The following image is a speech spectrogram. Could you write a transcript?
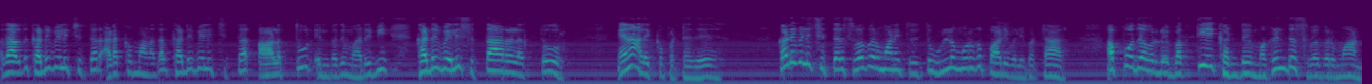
அதாவது கடுவெளி சித்தர் அடக்கமானதால் கடுவெளி சித்தர் ஆலத்தூர் என்பது மருவி கடுவெளி சித்தாரலத்தூர் என அழைக்கப்பட்டது. கடுவெளி சித்தர் சிவபெருமானை துதித்து உள்ளமுருக பாடி வழிபட்டார். அப்போது அவருடைய பக்தியை கண்டு மகிழ்ந்த சிவபெருமான்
